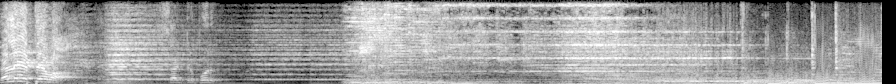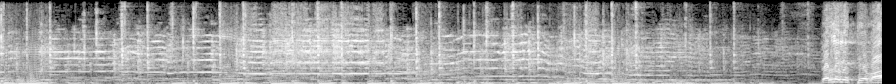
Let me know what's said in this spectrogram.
வெள்ளையத்தேவா சற்று பொறு. வெள்ளையத்தேவா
